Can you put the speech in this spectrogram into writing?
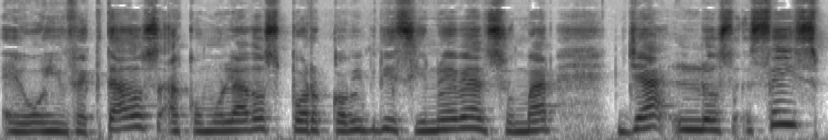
eh, o infectados acumulados por COVID-19 al sumar ya los 6.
